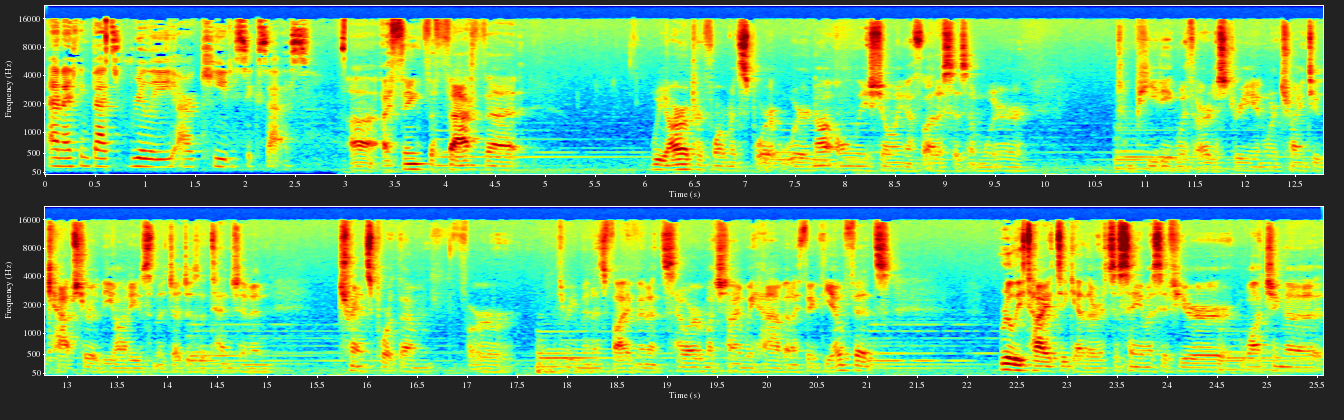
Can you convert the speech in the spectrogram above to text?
And I think that's really our key to success. Uh, I think the fact that we are a performance sport, we're not only showing athleticism, we're competing with artistry and we're trying to capture the audience and the judge's attention and transport them for three minutes, five minutes, however much time we have. And I think the outfits really tie it together. It's the same as if you're watching a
